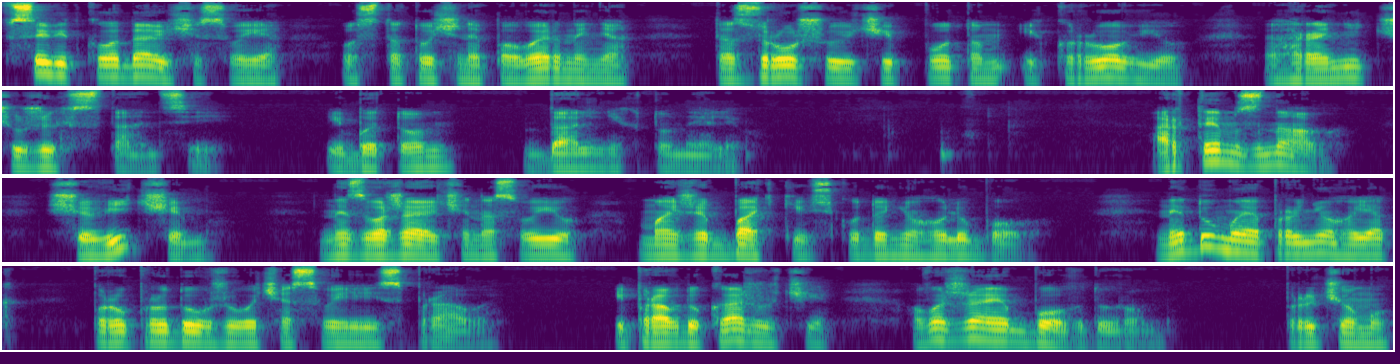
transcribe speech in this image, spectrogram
все відкладаючи своє остаточне повернення та зрошуючи потом і кров'ю граніт чужих станцій і бетон дальніх тунелів. Артем знав, що відчим, незважаючи на свою майже батьківську до нього любов, не думає про нього як про продовжувача своєї справи і, правду кажучи, вважає Бовдуром, причому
